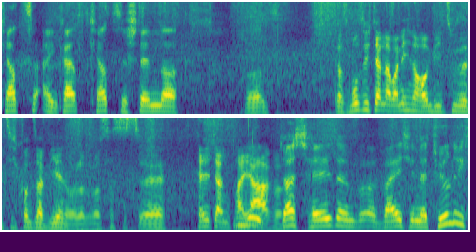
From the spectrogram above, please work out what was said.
Kerze, ein Ker- Kerzenständer. Das muss ich dann aber nicht noch irgendwie zusätzlich konservieren oder sowas. Das ist, äh, hält dann ein paar Nö, Jahre. Das hält ein Weilchen. Natürlich,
